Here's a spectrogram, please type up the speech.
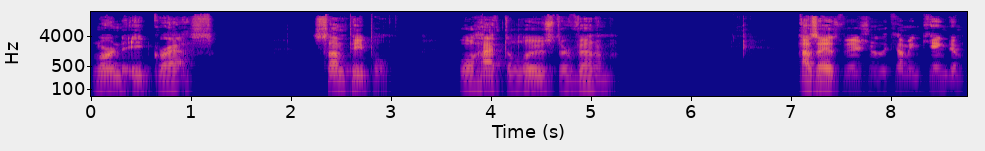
learn to eat grass. Some people will have to lose their venom. Isaiah's vision of the coming kingdom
